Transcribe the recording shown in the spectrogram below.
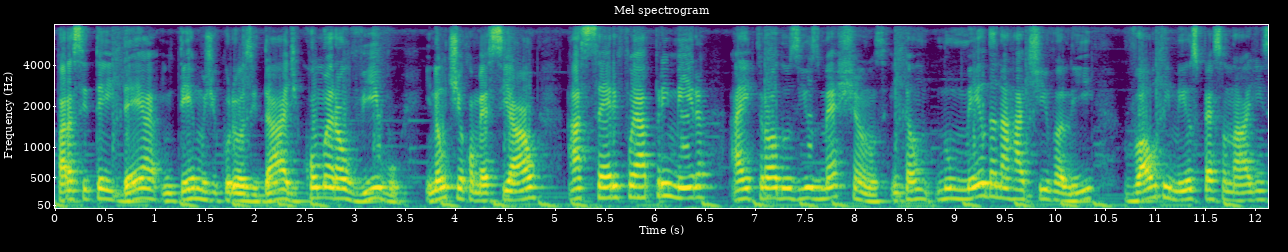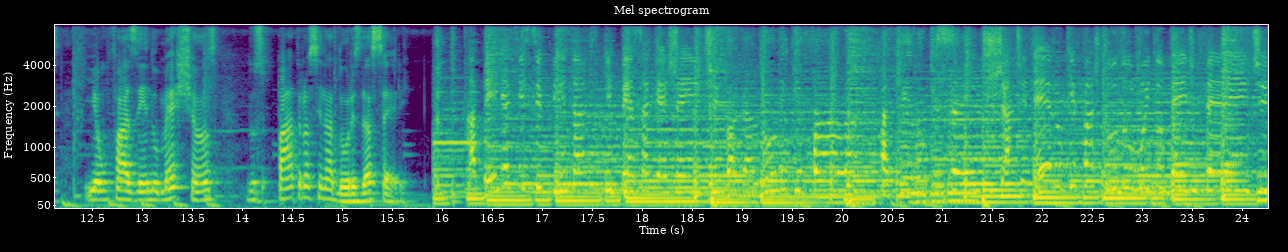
Para se ter ideia, em termos de curiosidade, como era ao vivo e não tinha comercial, a série foi a primeira a introduzir os mechãs. Então, no meio da narrativa ali, volta e meia os personagens iam fazendo mechãs dos patrocinadores da série. Abelha que se pinta e pensa que é gente. Vagalume que sente. Jardineiro que faz tudo muito bem diferente.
